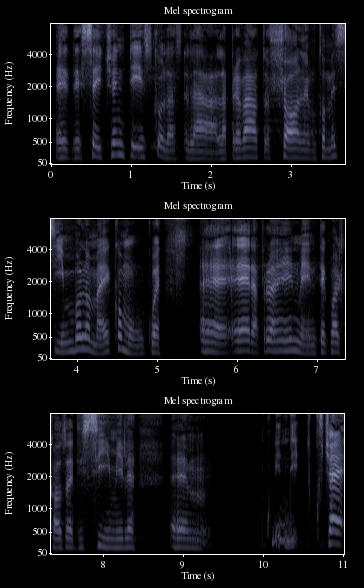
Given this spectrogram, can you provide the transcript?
ed è seicentesco, l'ha, l'ha, l'ha provato Scholem come simbolo, ma è comunque eh, era probabilmente qualcosa di simile. Eh, quindi c'è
